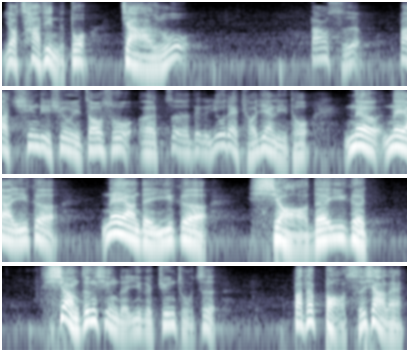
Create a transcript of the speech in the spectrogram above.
要差劲的多。假如当时把清帝训位诏书，呃，这这个优待条件里头那那样一个那样的一个小的一个象征性的一个君主制，把它保持下来。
